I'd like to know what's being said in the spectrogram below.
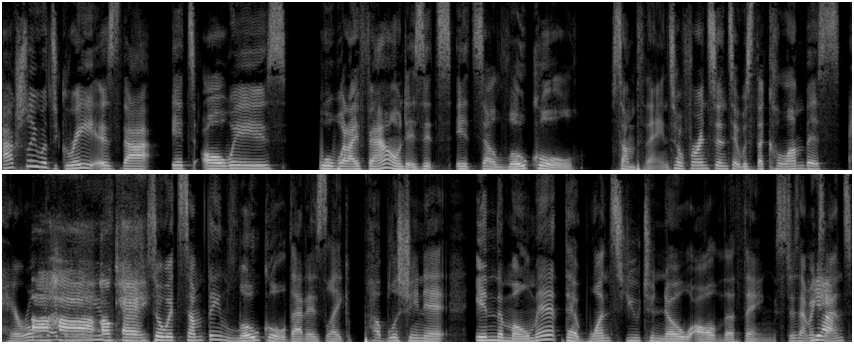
Actually, what's great is that it's always well. What I found is it's it's a local something. So, for instance, it was the Columbus Herald. Uh-huh, okay. So it's something local that is like publishing it in the moment that wants you to know all the things. Does that make Yeah, sense?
